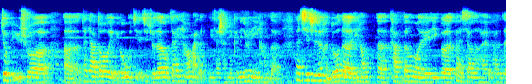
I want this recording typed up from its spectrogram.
就比如说，呃，大家都有一个误解，就觉得我在银行买的理财产品肯定就是银行的。但其实很多的银行，呃，它分为一个代销的，还有它的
